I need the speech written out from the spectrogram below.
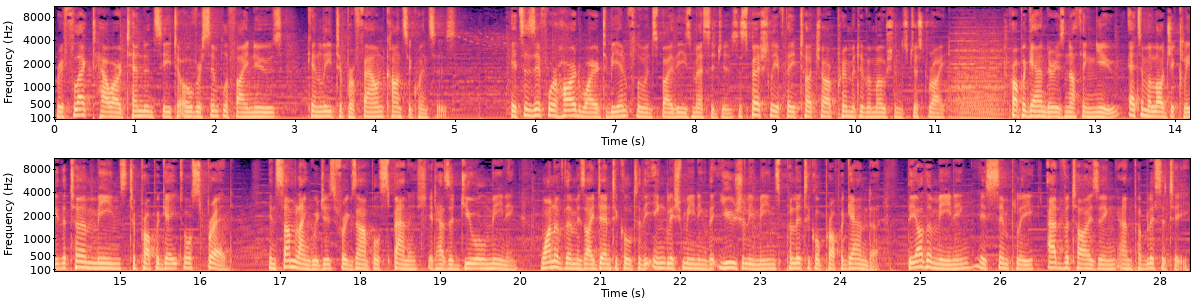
reflect how our tendency to oversimplify news can lead to profound consequences. It's as if we're hardwired to be influenced by these messages, especially if they touch our primitive emotions just right. Propaganda is nothing new. Etymologically, the term means to propagate or spread. In some languages, for example Spanish, it has a dual meaning. One of them is identical to the English meaning that usually means political propaganda. The other meaning is simply advertising and publicity.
